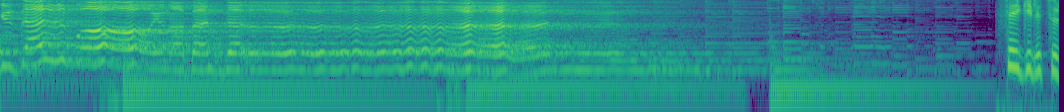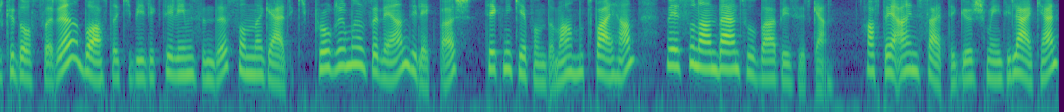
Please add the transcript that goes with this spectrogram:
Güzel boyuna ben de Sevgili türkü dostları, bu haftaki birlikteliğimizin de sonuna geldik. Programı hazırlayan Dilek Baş, teknik yapımda Mahmut Bayhan ve sunan ben Tuğba Bezirgen. Haftaya aynı saatte görüşmeyi dilerken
